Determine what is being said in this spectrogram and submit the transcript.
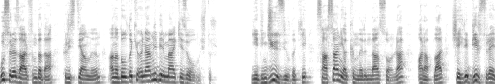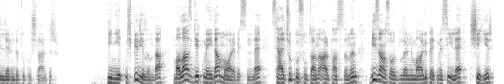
Bu süre zarfında da Hristiyanlığın Anadolu'daki önemli bir merkezi olmuştur. 7. yüzyıldaki Sasani akınlarından sonra Araplar şehri bir süre ellerinde tutmuşlardır. 1071 yılında Malazgirt Meydan Muharebesi'nde Selçuklu Sultanı Alparslan'ın Bizans ordularını mağlup etmesiyle şehir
